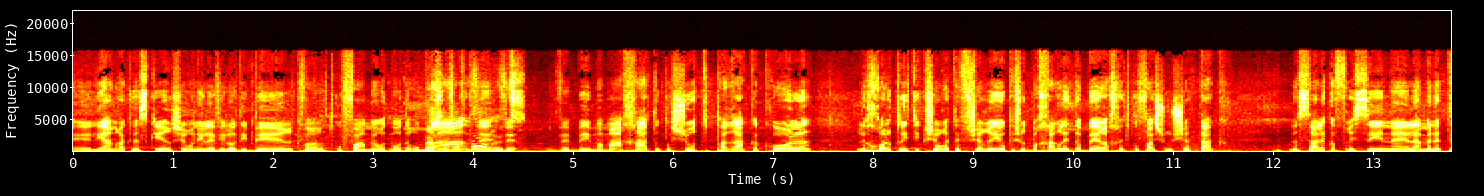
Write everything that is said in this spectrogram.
אה, ליאן, רק נזכיר שרוני לוי לא דיבר כבר תקופה מאוד מאוד ארוכה. מאז שהוא עזב הארץ. וביממה אחת הוא פשוט פרק הכל לכל כלי תקשורת אפשרי, הוא פשוט בחר לדבר אחרי תקופה שהוא שתק. נסע לקפריסין לאמן את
